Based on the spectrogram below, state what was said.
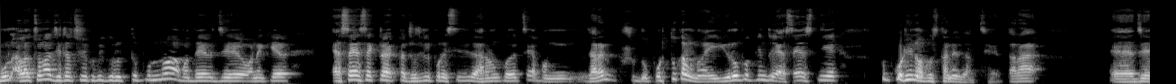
মূল আলোচনা যেটা হচ্ছে খুবই গুরুত্বপূর্ণ। আমাদের যে অনেকের এসআইএস একটা একটা জটিল পরিস্থিতি ধারণ করেছে এবং জানেন, শুধু পর্তুগাল নয় ইউরোপও কিন্তু এসআইএস নিয়ে খুব কঠিন অবস্থানে যাচ্ছে। তারা যে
